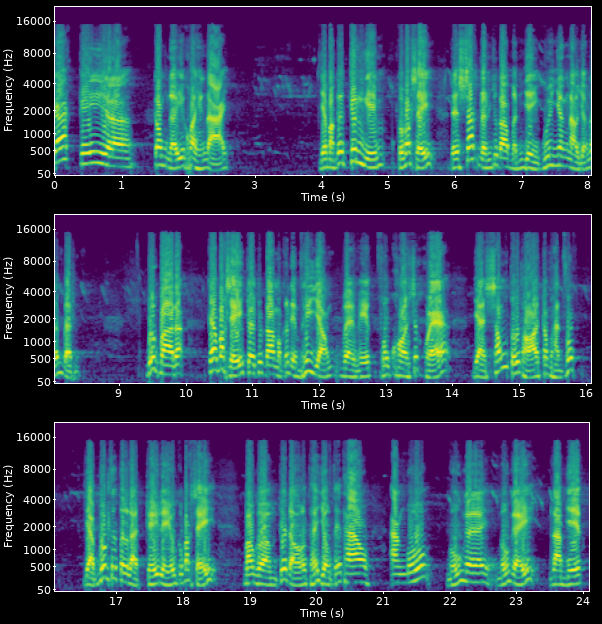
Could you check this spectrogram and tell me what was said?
các cái ờ, công nghệ y khoa hiện đại và bằng cái kinh nghiệm của bác sĩ để xác định chúng ta bệnh gì, nguyên nhân nào dẫn đến bệnh. Bước ba đó, các bác sĩ cho chúng ta một cái niềm hy vọng về việc phục hồi sức khỏe và sống tuổi thọ trong hạnh phúc. Và bước thứ tư là trị liệu của bác sĩ, bao gồm chế độ thể dục, thể thao, ăn uống, ngủ nghê, ngủ nghỉ, làm việc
